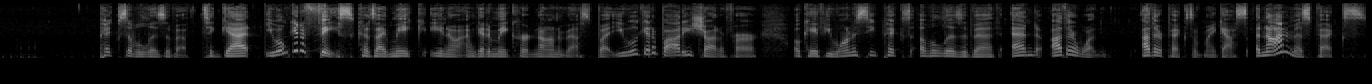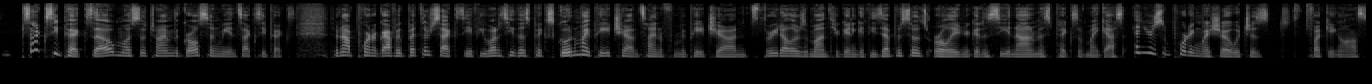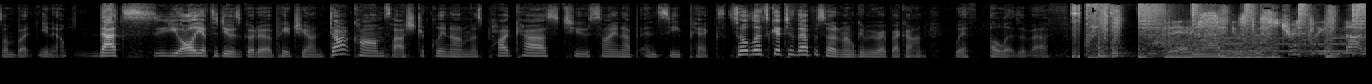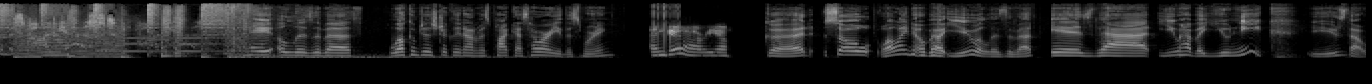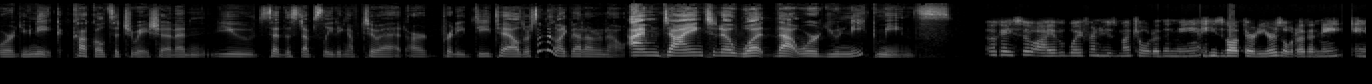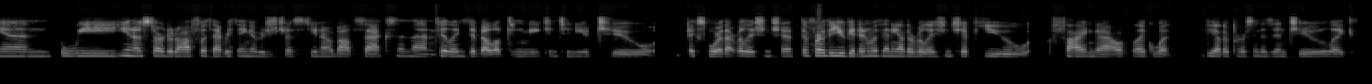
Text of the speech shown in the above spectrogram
pics of Elizabeth to get, you won't get a face because I make, you know, I'm going to make her anonymous, but you will get a body shot of her. Okay. If you want to see pics of Elizabeth and other ones, other pics of my guests, anonymous pics, sexy pics though. Most of the time, the girls send me in sexy pics. They're not pornographic, but they're sexy. If you want to see those pics, go to my Patreon, sign up for my Patreon. It's three dollars a month. You're going to get these episodes early, and you're going to see anonymous pics of my guests, and you're supporting my show, which is fucking awesome. But you know, that's you, all you have to do is go to Patreon.com/slash Strictly Anonymous Podcast to sign up and see pics. So let's get to the episode, and I'm going to be right back on with Elizabeth. This is the Strictly Anonymous podcast. podcast. Hey, Elizabeth. Welcome to the Strictly Anonymous podcast. How are you this morning? I'm good. How are you? Good. So, all I know about you, Elizabeth, is that you have a unique, you use that word unique, cuckold situation. And you said the steps leading up to it are pretty detailed or something like that. I don't know. I'm dying to know what that word unique means. Okay, so I have a boyfriend who's much older than me. He's about 30 years older than me. And we, you know, started off with everything. It was just, you know, about sex. And then feelings developed and we continued to explore that relationship. The further you get in with any other relationship, you find out like what the other person is into, like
